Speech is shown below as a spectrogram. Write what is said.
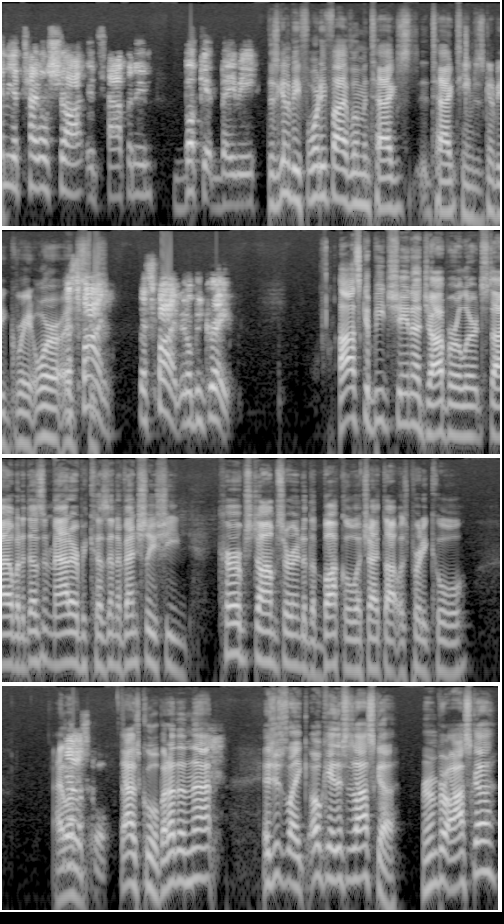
WrestleMania title shot. It's happening. Book it, baby. There's gonna be 45 women tags tag teams. It's gonna be great. Or That's it's just- fine. That's fine. It'll be great. Asuka beats Shayna jobber alert style, but it doesn't matter because then eventually she curb stomps her into the buckle, which I thought was pretty cool. I That was cool. That was cool. But other than that, it's just like, okay, this is Asuka. Remember Asuka?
